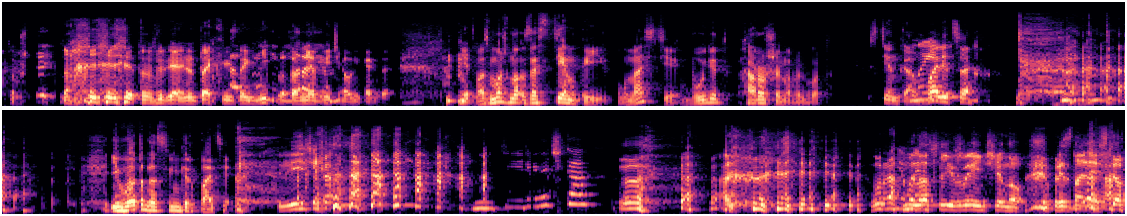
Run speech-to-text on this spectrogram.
Потому что это реально так, так никто там не отмечал никогда. Нет, возможно, за стенкой у Насти будет хороший Новый год. Стенка Мы- обвалится. И вот она свингер-пати. Вечериночка. Ура, мы нашли женщину. Представляешь, там...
